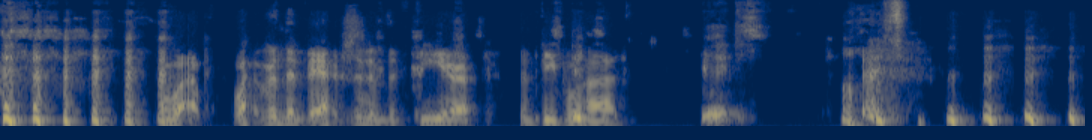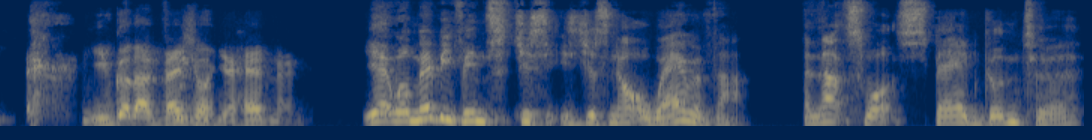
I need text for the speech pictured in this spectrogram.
Whatever the version of the fear that people had. You've got that visual in your head now. Yeah, well, maybe Vince just is just not aware of that, and that's what spared Gunther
